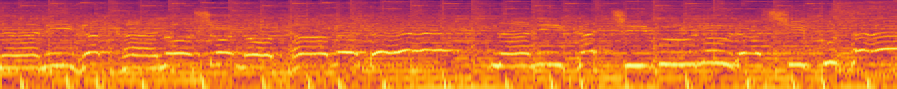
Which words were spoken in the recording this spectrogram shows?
何が彼女のためで何か自分らしくて。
